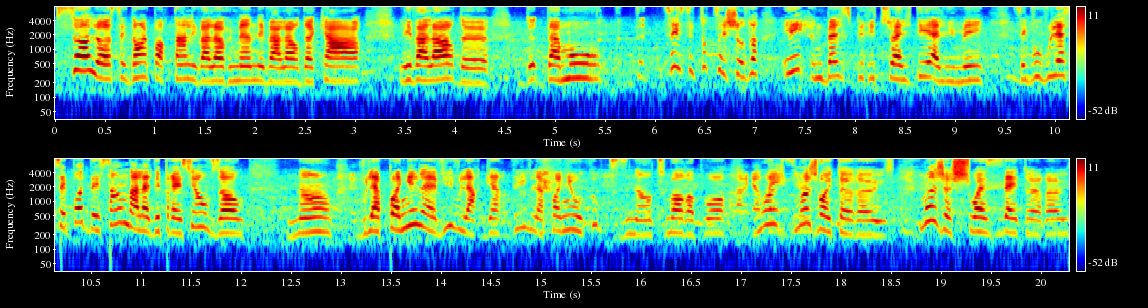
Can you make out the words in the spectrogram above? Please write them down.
Puis ça, là, c'est donc important, les valeurs humaines, les valeurs de cœur, les valeurs de- de- d'amour, de, Tu sais, c'est toutes ces choses-là. Et une belle spiritualité allumée. C'est que vous ne vous laissez pas descendre dans la dépression, vous autres. Non. Vous la pognez la vie, vous la regardez, vous la pognez au cou, puis tu dis non, tu m'auras pas. Moi, moi, je vais être heureuse. Moi, je choisis d'être heureuse,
